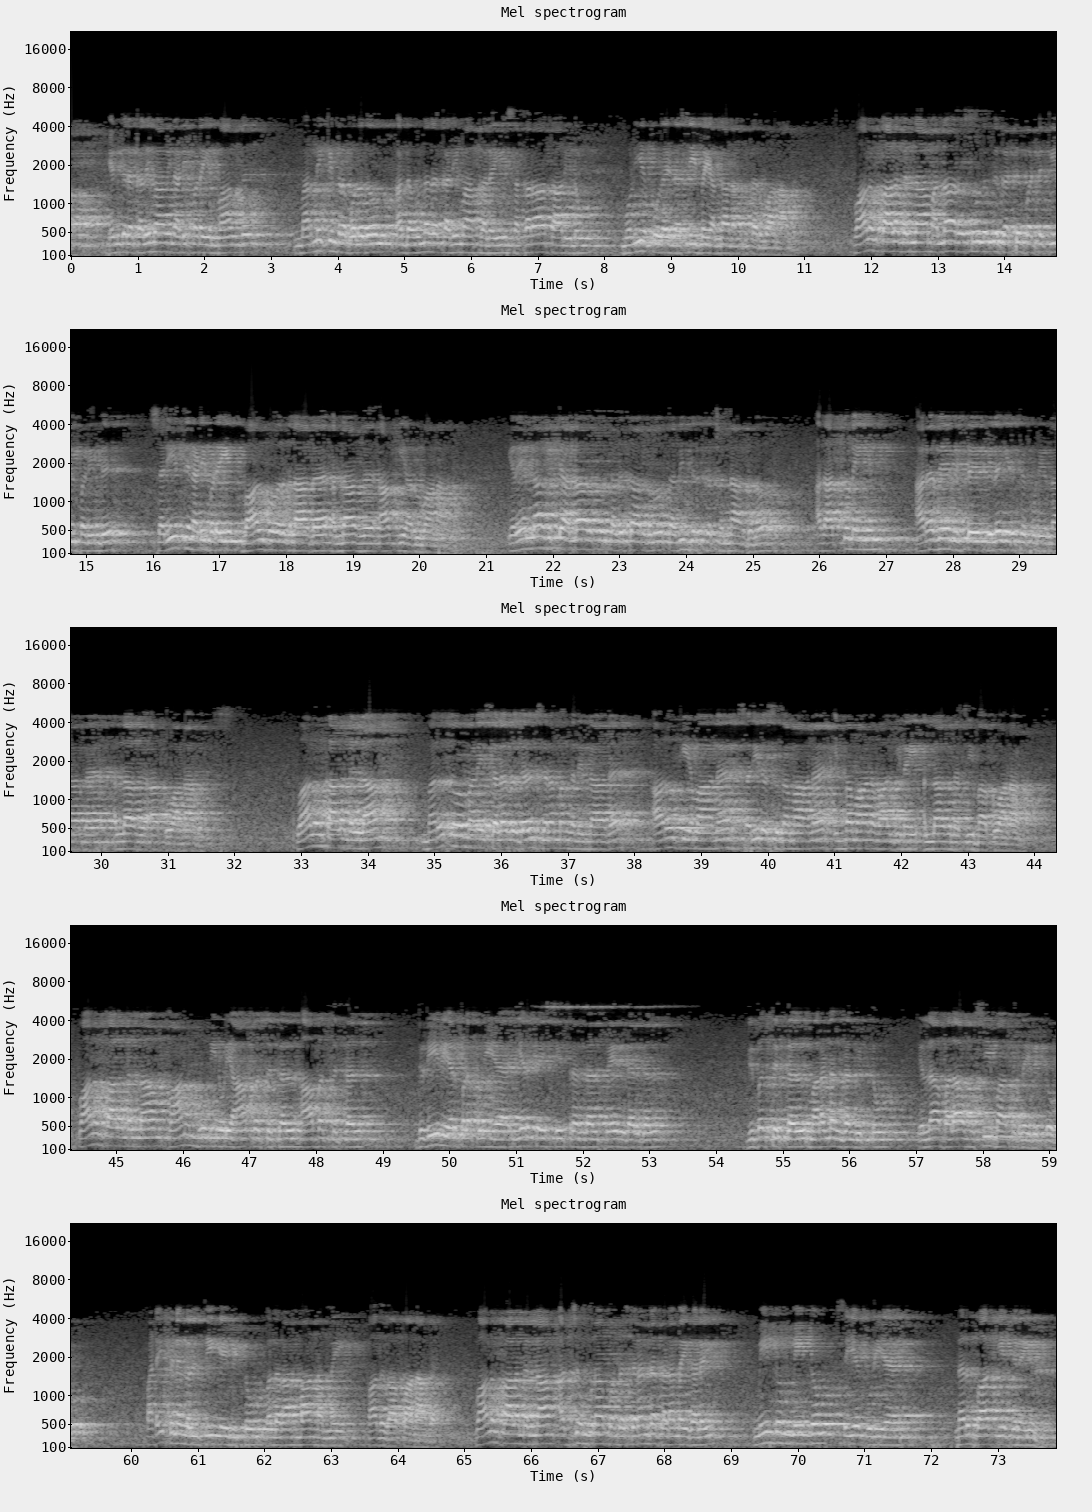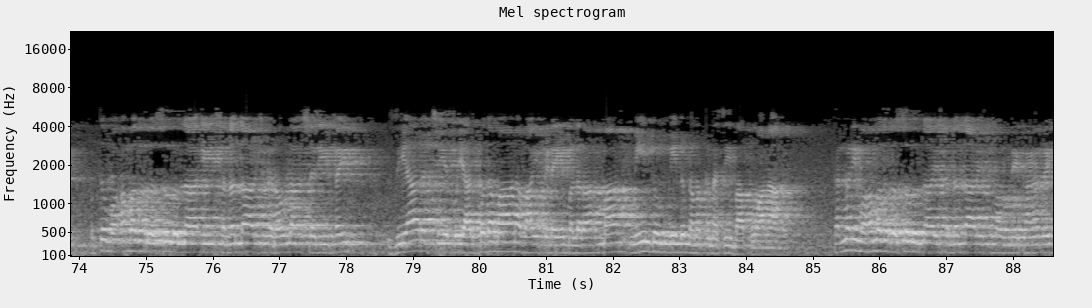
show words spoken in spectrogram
என்கிற கலிமாவின் அடிப்படையில் வாழ்ந்து மரணிக்கின்ற பொழுதும் அந்த உன்னத கலிமாக்களை சக்கரா தாளிலும் மொழியக்கூட நசீபை அல்லா நமக்கு தருவானாம். வாழும் காலமெல்லாம் அல்லா ரசூலுக்கு கட்டுப்பட்டு கீழ்ப்படிந்து சரியத்தின் அடிப்படையில் வாழ்பவர்களாக அல்லாஹ் ஆக்கி அருள்வானாகும் எதையெல்லாம் விட்டு அல்லா ரசூல் தடுத்தார்களோ தவிந்திருக்க சொன்னார்களோ அது அத்துணையும் அறவே விட்டு விலகி இருக்கக்கூடியதாக அல்லாஹ் ஆக்குவானாகும் வாழும் காலமெல்லாம் மருத்துவமனை செலவுகள் சிரமங்கள் இல்லாத ஆரோக்கியமான சரீர சுகமான இன்பமான வாழ்வினை அல்லாஹ் நசீபாக்குவாரான் வாழும் காலமெல்லாம் வானம் பூமியினுடைய ஆபத்துக்கள் ஆபத்துக்கள் திடீர் ஏற்படக்கூடிய இயற்கை சீற்றங்கள் பேரிடர்கள் விபத்துக்கள் மரணங்கள் விட்டும் எல்லா பலா முசீபாத்துகளை விட்டும் படைப்பினங்கள் தீங்கை விட்டும் வல்ல ரஹ்மான் நம்மை பாதுகாப்பானாக. வாழும் காலமெல்லாம் அஜ் உம்ரா போன்ற சிறந்த கடமைகளை மீண்டும் மீண்டும் செய்யக்கூடிய நற்பாக்கியத்தினையும் முத்து முகமது ரசூலுல்லாஹி சல்லல்லா ரவுலா ஷரீஃபை ஜியாரத் செய்யக்கூடிய அற்புதமான வாய்ப்பினையும் அல்ல ரஹ்மான் மீண்டும் மீண்டும் நமக்கு நசீபாக்குவானாக. கண்மணி முகமது ரசூலுல்லாஹி சல்லல்லா அலிஸ்லாம் அவருடைய கனவை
